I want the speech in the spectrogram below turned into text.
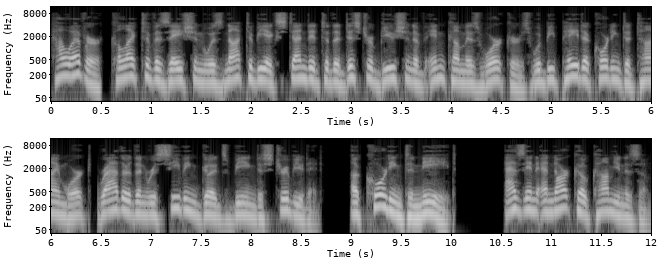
However, collectivization was not to be extended to the distribution of income as workers would be paid according to time worked, rather than receiving goods being distributed according to need, as in anarcho-communism.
